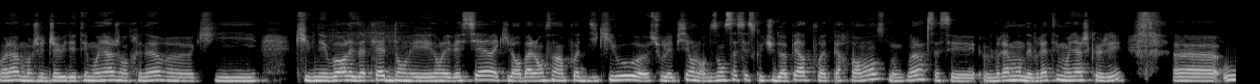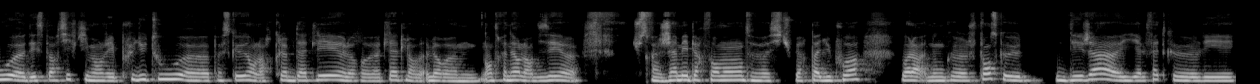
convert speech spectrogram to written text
Voilà, moi j'ai déjà eu des témoignages d'entraîneurs euh, qui, qui venaient voir les athlètes dans les, dans les vestiaires et qui leur balançaient un poids de 10 kilos euh, sur les pieds en leur disant ça c'est ce que tu dois perdre pour être performante. Donc voilà, ça c'est vraiment des vrais témoignages que j'ai. Euh, ou des sportifs qui mangeaient plus du tout parce que dans leur club d'athlètes, leur athlète, leur, leur entraîneur leur disait tu seras jamais performante si tu perds pas du poids. Voilà, donc je pense que déjà il y a le fait que les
